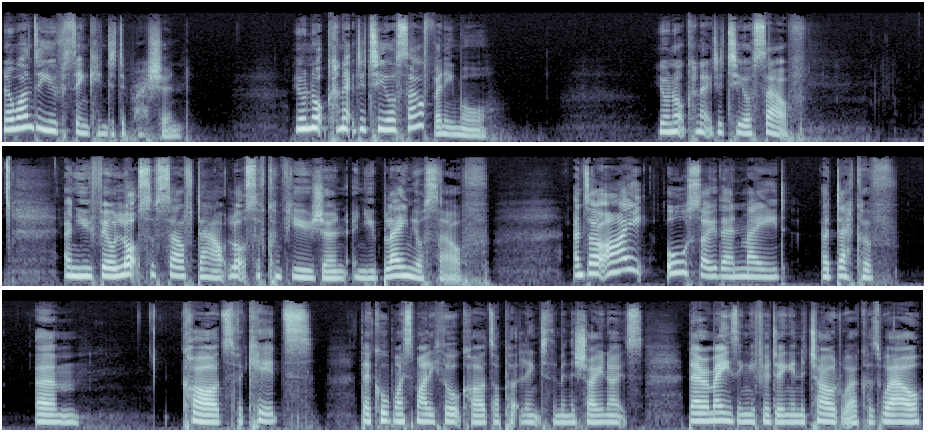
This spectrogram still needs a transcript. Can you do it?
No wonder you sink into depression. You're not connected to yourself anymore. You're not connected to yourself. And you feel lots of self doubt, lots of confusion, and you blame yourself. And so I also then made a deck of um, cards for kids. They're called my Smiley Thought cards. I'll put a link to them in the show notes. They're amazing if you're doing inner child work as well.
